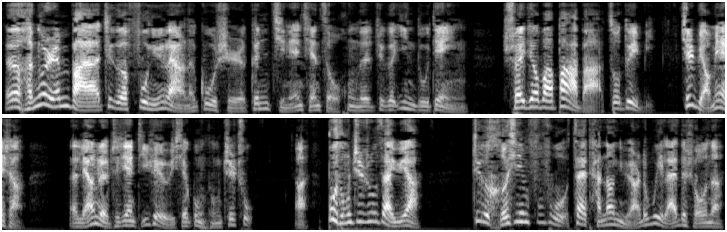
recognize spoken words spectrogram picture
呃，很多人把这个父女俩的故事跟几年前走红的这个印度电影《摔跤吧，爸爸》做对比，其实表面上，呃，两者之间的确有一些共同之处啊，不同之处在于啊。这个核心夫妇在谈到女儿的未来的时候呢，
